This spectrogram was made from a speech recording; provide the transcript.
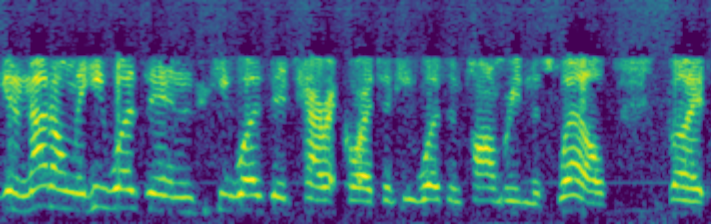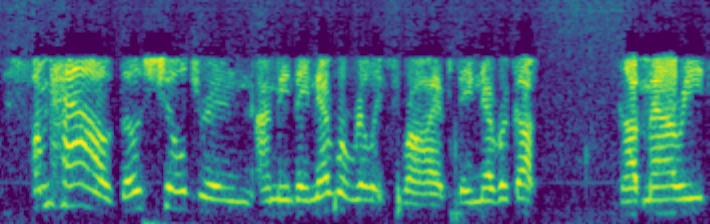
you know, not only he was in he was in tarot cards and he was in palm reading as well, but somehow those children, I mean, they never really thrived. They never got got married.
